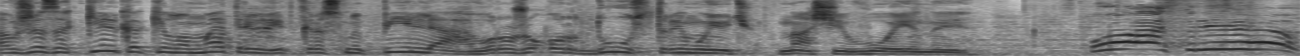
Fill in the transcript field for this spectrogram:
А вже за кілька кілометрів від Краснопілля ворожу орду стримують наші воїни. Постріл!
